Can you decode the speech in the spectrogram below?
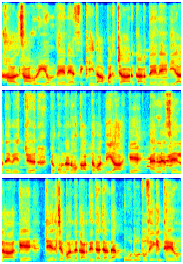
ਖਾਲਸਾ ਹੁਰੀ ਆਉਂਦੇ ਨੇ, ਸਿੱਖੀ ਦਾ ਪ੍ਰਚਾਰ ਕਰਦੇ ਨੇ ਇੰਡੀਆ ਦੇ ਵਿੱਚ, ਤੇ ਉਹਨਾਂ ਨੂੰ ਅੱਤਵਾਦੀ ਆਖ ਕੇ ਐਨਐਸਏ ਲਾ ਕੇ ਜੇਲ੍ਹ 'ਚ ਬੰਦ ਕਰ ਦਿੱਤਾ ਜਾਂਦਾ ਉਦੋਂ ਤੁਸੀਂ ਕਿੱਥੇ ਹੋ?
